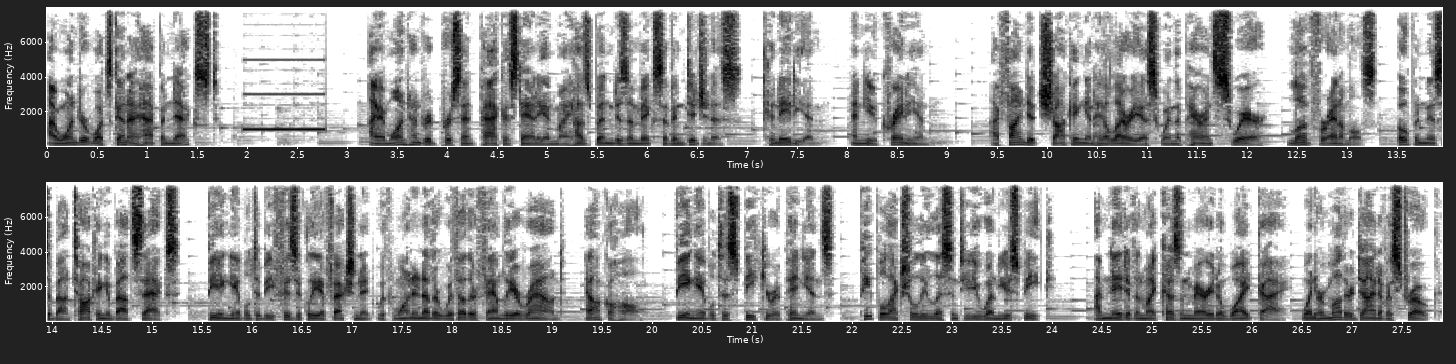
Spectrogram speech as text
I wonder what's gonna happen next? I am 100% Pakistani and my husband is a mix of indigenous, Canadian, and Ukrainian. I find it shocking and hilarious when the parents swear, love for animals, openness about talking about sex, being able to be physically affectionate with one another with other family around, alcohol, being able to speak your opinions, people actually listen to you when you speak. I'm native and my cousin married a white guy. When her mother died of a stroke,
